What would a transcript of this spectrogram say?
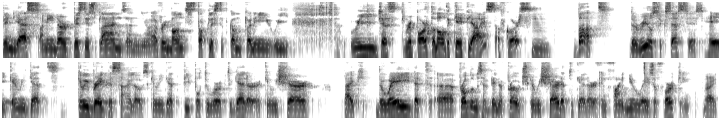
been, yes, I mean, there are business plans and, you know, every month stock listed company, we, we just report on all the KPIs, of course. Mm. But the real success is, hey, can we get, can we break the silos? Can we get people to work together? Can we share like the way that uh, problems have been approached can we share that together and find new ways of working? Right.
